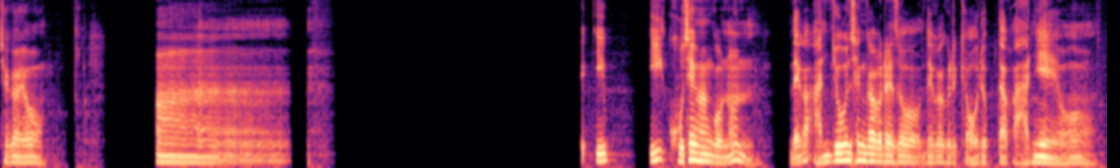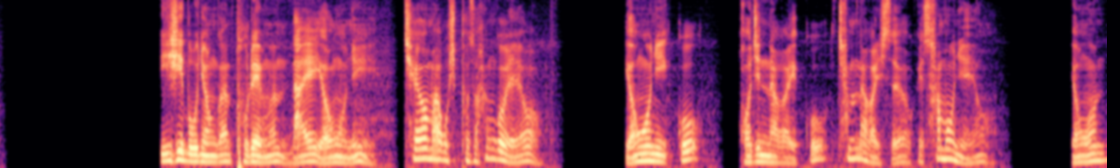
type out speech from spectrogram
제가요 아, 이, 이 고생한 거는 내가 안 좋은 생각을 해서 내가 그렇게 어렵다가 아니에요. 25년간 불행은 나의 영혼이 체험하고 싶어서 한 거예요. 영혼이 있고 거짓나가 있고 참나가 있어요. 그게 삼원이에요. 영혼,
